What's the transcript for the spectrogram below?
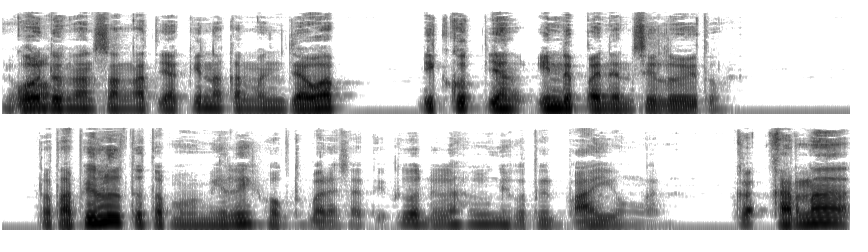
Gue dengan sangat yakin akan menjawab ikut yang independensi lu itu. Tetapi lu tetap memilih waktu pada saat itu adalah lu ngikutin payung kan? Ka- karena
